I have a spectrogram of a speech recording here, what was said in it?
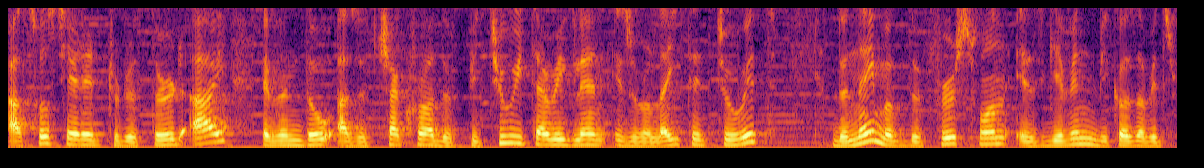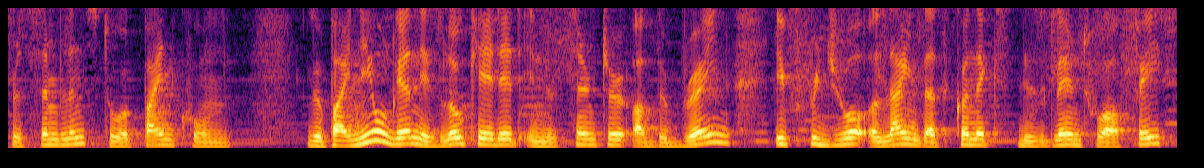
associated to the third eye, even though as a chakra the pituitary gland is related to it. The name of the first one is given because of its resemblance to a pine cone. The pineal gland is located in the center of the brain. If we draw a line that connects this gland to our face,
